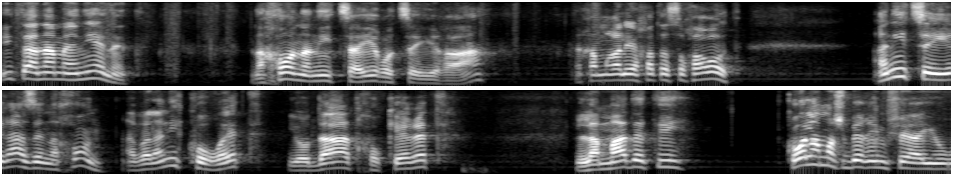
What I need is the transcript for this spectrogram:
שהיא טענה מעניינת, נכון, אני צעיר או צעירה, איך אמרה לי אחת הסוחרות? אני צעירה, זה נכון, אבל אני קוראת, יודעת, חוקרת, למדתי כל המשברים שהיו,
